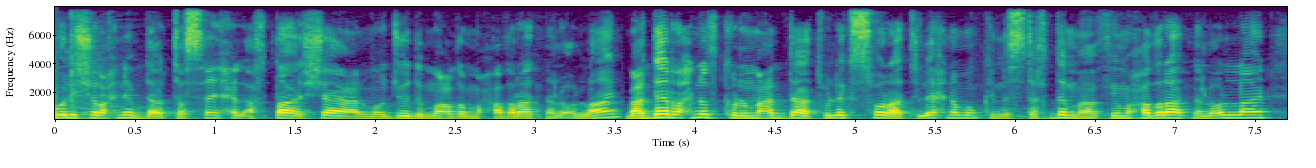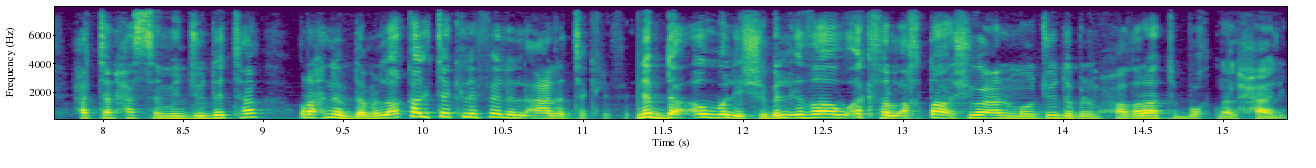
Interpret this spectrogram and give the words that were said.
أول شيء راح نبدأ بتصحيح الأخطاء الشائعة الموجودة بمعظم محاضراتنا الأونلاين. بعدين راح نذكر المعدات والإكسسوارات اللي إحنا ممكن نستخدمها في محاضراتنا الأونلاين حتى نحسن من جودتها وراح نبدأ من الأقل تكلفة للأعلى تكلفة. نبدأ أول شيء بالإضاءة وأكثر الأخطاء شيوعا الموجوده بالمحاضرات بوقتنا الحالي.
